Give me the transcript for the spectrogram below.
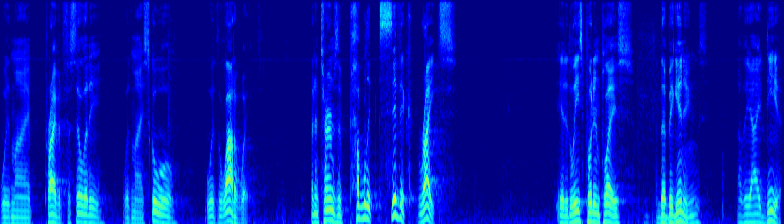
with my private facility, with my school, with a lot of ways. But in terms of public civic rights, it at least put in place the beginnings of the idea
